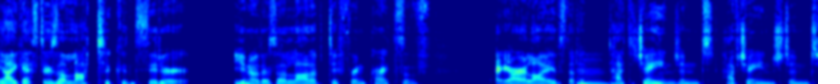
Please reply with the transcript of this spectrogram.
Yeah, I guess there's a lot to consider. You know, there's a lot of different parts of eh, our lives that had, hmm. had to change and have changed. And,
